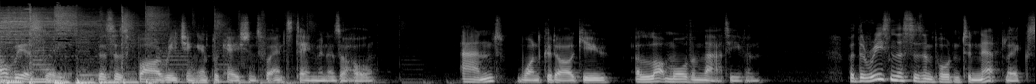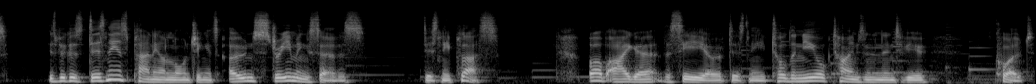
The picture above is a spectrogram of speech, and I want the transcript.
Obviously, this has far reaching implications for entertainment as a whole. And, one could argue, a lot more than that, even. But the reason this is important to Netflix is because Disney is planning on launching its own streaming service, Disney Plus. Bob Iger, the CEO of Disney, told the New York Times in an interview Quote,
